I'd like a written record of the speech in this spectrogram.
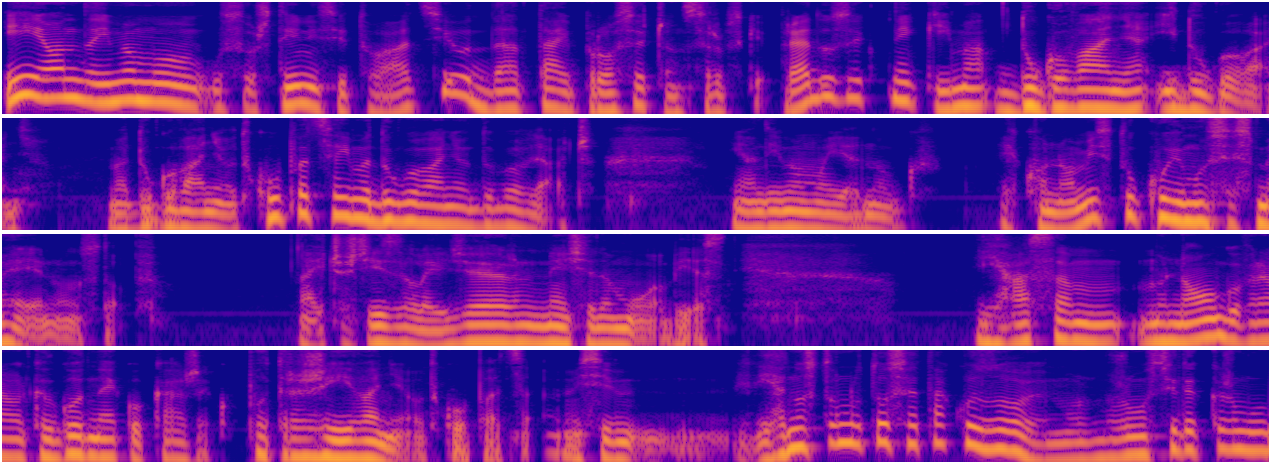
I onda imamo u suštini situaciju da taj prosečan srpski preduzetnik ima dugovanja i dugovanja. Ima dugovanja od kupaca, ima dugovanja od dobavljača. I onda imamo jednog ekonomistu koji mu se smeje non stop. Najčešće iza leđa jer neće da mu objasni. Ja sam mnogo vremena, kad god neko kaže potraživanje od kupaca, mislim, jednostavno to se tako zove. Možemo si da kažemo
